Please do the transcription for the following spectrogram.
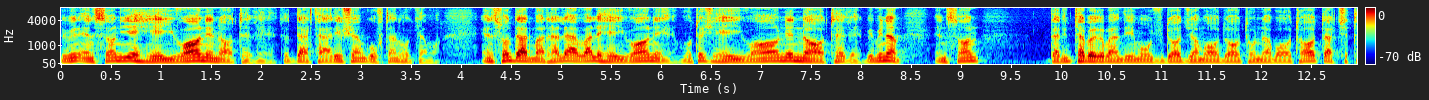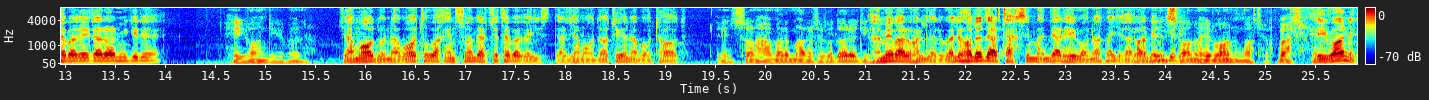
ببین انسان یه حیوان ناطقه. تو در تعریفش هم گفتن حکما. انسان در مرحله اول حیوانه منتش حیوان ناطقه. ببینم انسان در این طبقه بندی موجودات جمادات و نباتات در چه طبقه قرار می‌گیره؟ حیوان دیگه بله. جماد و نبات و وقت انسان در چه طبقه است؟ در جمادات یا نباتات؟ انسان همه رو مراتب داره دیگه. همه مراحل داره. ولی حالا در تقسیم بندی در حیوانات مگه قرار بله، نمی‌گیره انسان و حیوان و ناطق. بله. حیوانه.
